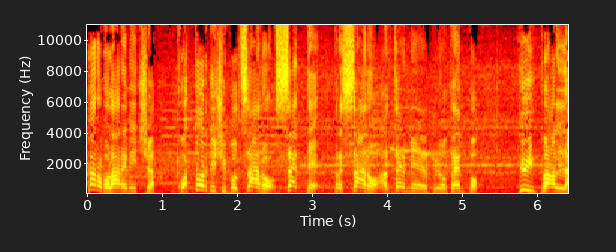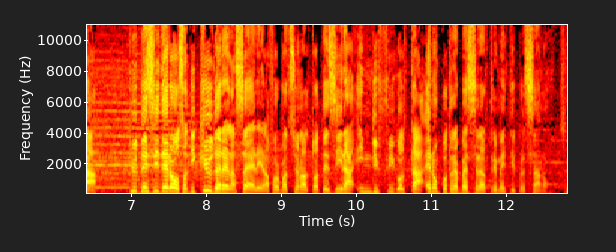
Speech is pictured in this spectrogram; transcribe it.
para Volarevic, 14 Bolzano, 7 Pressano al termine del primo tempo, più in palla più desiderosa di chiudere la serie la formazione altoatesina in difficoltà e non potrebbe essere altrimenti il Pressano. Sì.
